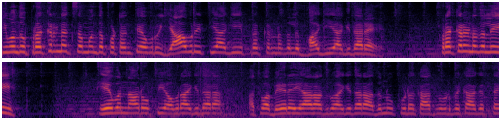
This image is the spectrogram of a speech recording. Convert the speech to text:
ಈ ಒಂದು ಪ್ರಕರಣಕ್ಕೆ ಸಂಬಂಧಪಟ್ಟಂತೆ ಅವರು ಯಾವ ರೀತಿಯಾಗಿ ಈ ಪ್ರಕರಣದಲ್ಲಿ ಭಾಗಿಯಾಗಿದ್ದಾರೆ? ಪ್ರಕರಣದಲ್ಲಿ ಎ ಒನ್ ಆರೋಪಿ ಅವರಾಗಿದ್ದಾರಾ ಅಥವಾ ಬೇರೆ ಯಾರಾದರೂ ಆಗಿದ್ದಾರಾ ಅದನ್ನು ಕೂಡ ಕಾದು ನೋಡಬೇಕಾಗತ್ತೆ.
